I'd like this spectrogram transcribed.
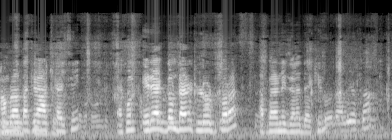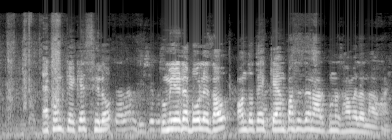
আমরা তাকে আটকাইছি। এখন এটা একদম ডাইরেক্ট লোড করা। আপনারা নিজেরা দেখেন। এখন কে কে ছিল? তুমি এটা বলে দাও অন্তত এই ক্যাম্পাসে যেন আর কোনো ঝামেলা না হয়।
